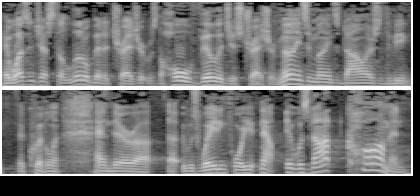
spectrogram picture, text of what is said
It wasn't just a little bit of treasure, it was the whole village's treasure. Millions and millions of dollars to be equivalent, and there, uh, uh, it was waiting for you. Now, it was not common,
